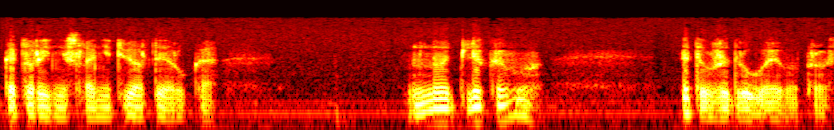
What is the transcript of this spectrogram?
который несла нетвердая рука. «Но для кого?» Это уже другой вопрос.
